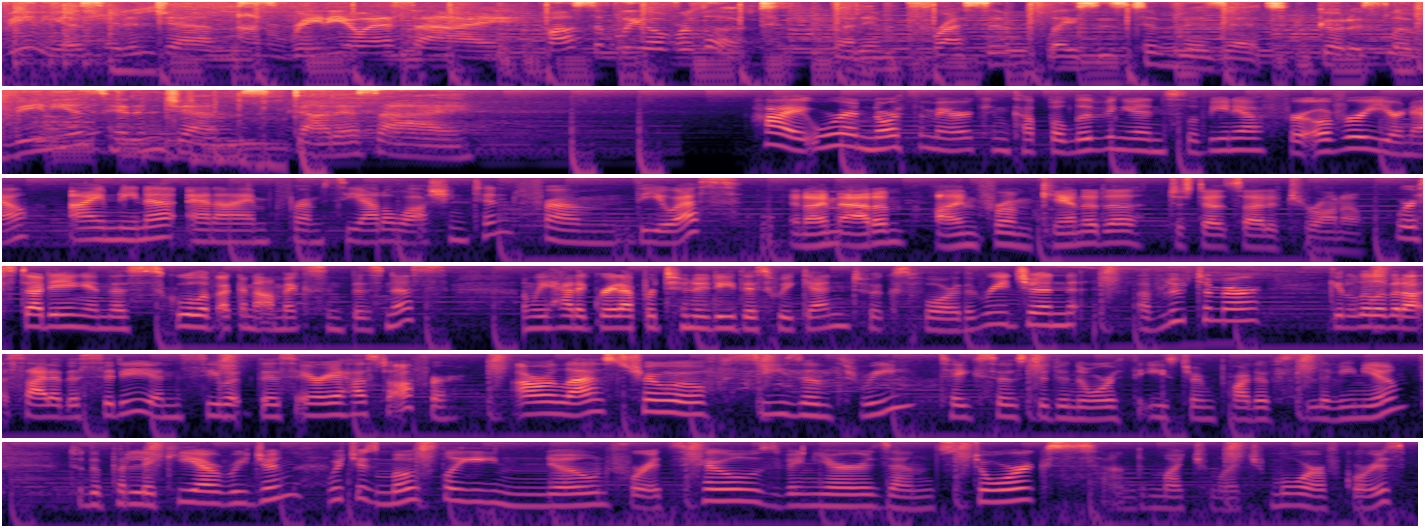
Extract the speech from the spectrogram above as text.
Slovenia's hidden gems on Radio SI. Possibly overlooked, but impressive places to visit. Go to Slovenia's hidden slovenia'shiddengems.si. Hi, we're a North American couple living in Slovenia for over a year now. I'm Nina, and I'm from Seattle, Washington, from the US. And I'm Adam. I'm from Canada, just outside of Toronto. We're studying in the School of Economics and Business, and we had a great opportunity this weekend to explore the region of Ljutomer get a little bit outside of the city and see what this area has to offer. Our last show of season three takes us to the northeastern part of Slovenia, to the Prlekija region, which is mostly known for its hills, vineyards, and storks, and much, much more, of course.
